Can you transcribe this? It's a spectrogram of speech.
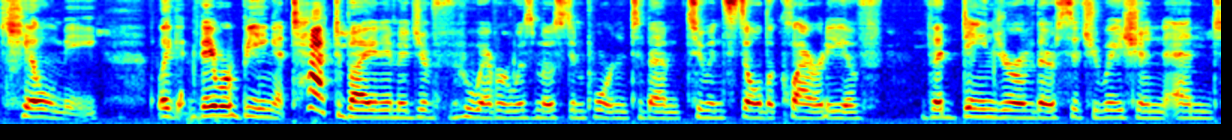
kill me. Like, they were being attacked by an image of whoever was most important to them to instill the clarity of the danger of their situation and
